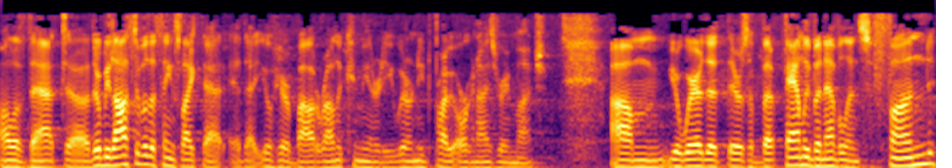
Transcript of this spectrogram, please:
all of that. Uh, there'll be lots of other things like that that you'll hear about around the community. We don't need to probably organize very much. Um, you're aware that there's a family benevolence fund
